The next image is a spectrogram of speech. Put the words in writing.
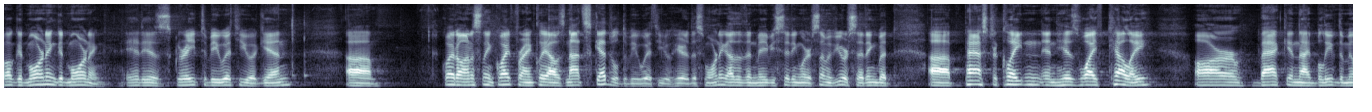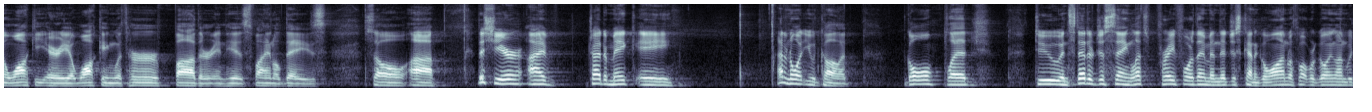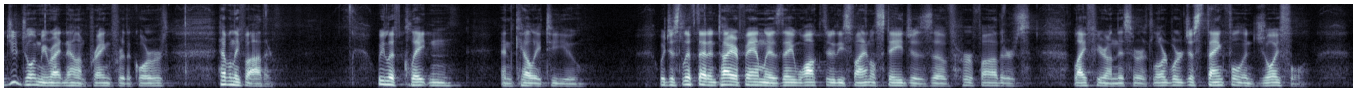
Well, good morning. Good morning. It is great to be with you again. Um, quite honestly and quite frankly, I was not scheduled to be with you here this morning, other than maybe sitting where some of you are sitting. But uh, Pastor Clayton and his wife Kelly are back in, I believe, the Milwaukee area, walking with her father in his final days. So uh, this year, I've tried to make a, I don't know what you would call it, goal, pledge, to instead of just saying, let's pray for them and then just kind of go on with what we're going on, would you join me right now in praying for the Corvers? Heavenly Father, we lift Clayton and Kelly to you. We just lift that entire family as they walk through these final stages of her father's life here on this earth. Lord, we're just thankful and joyful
